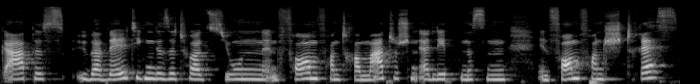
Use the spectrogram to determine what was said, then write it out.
gab es überwältigende Situationen in Form von traumatischen Erlebnissen, in Form von Stress,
